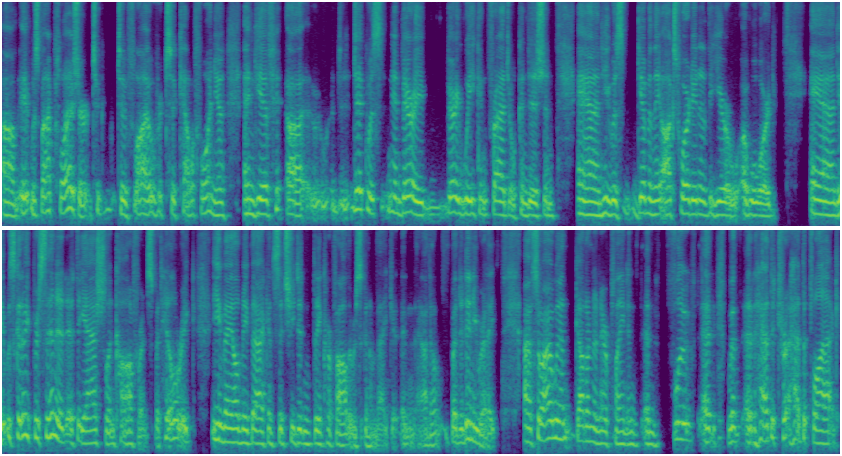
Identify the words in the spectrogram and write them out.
Um, it was my pleasure to to fly over to California and give. Uh, Dick was in very very weak and fragile condition, and he was given the Oxfordian of the Year award. And it was going to be presented at the Ashland conference, but Hillary emailed me back and said she didn't think her father was going to make it. And I don't, but at any rate, uh, so I went, got on an airplane and, and flew and, with, and had the tra- had the plaque,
